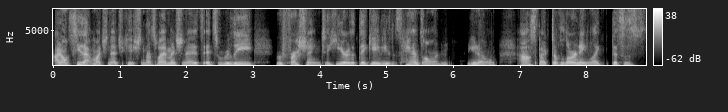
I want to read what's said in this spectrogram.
I don't see that much in education. That's why I mentioned it. It's it's really refreshing to hear that they gave you this hands-on you know aspect of learning like this is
